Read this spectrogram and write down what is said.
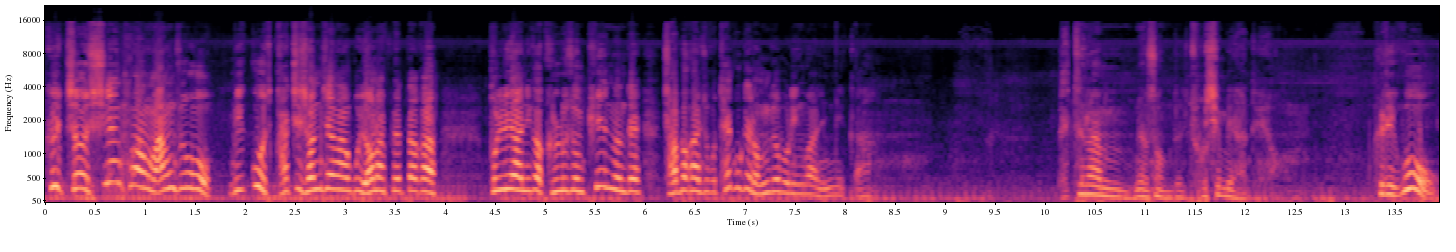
그 저 시엔쿠왕 왕조 믿고 같이 전쟁하고 연합했다가 분리하니까 글로 좀 피했는데 잡아가지고 태국에 넘겨버린 거 아닙니까? 베트남 여성들 조심해야 돼요. 그리고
